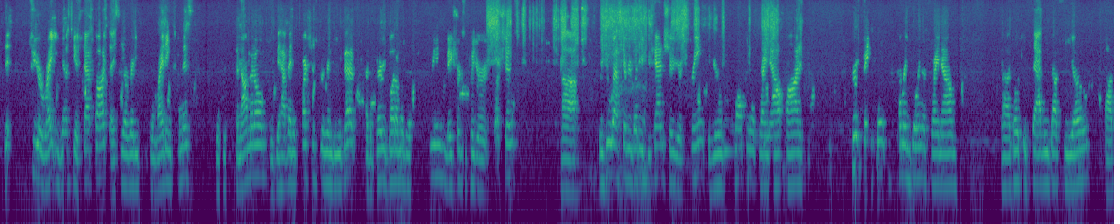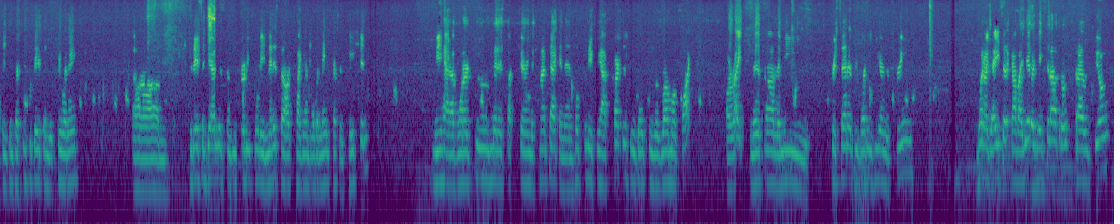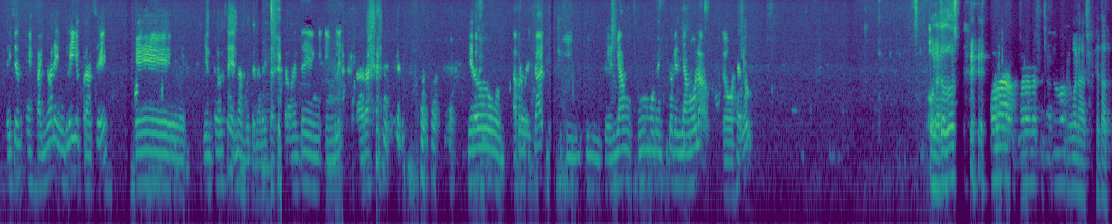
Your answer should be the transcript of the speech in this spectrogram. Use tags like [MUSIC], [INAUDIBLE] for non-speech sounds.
To your right, you're gonna see a chat box. I see already people writing comments. This is phenomenal. If you have any questions during the event, at the very bottom of the screen, make sure to put your questions. Uh, we do ask everybody if you can share your screen. If you're watching us right now on through Facebook, come and join us right now. Uh, go to savvy.co uh, so you can participate in the Q&A. Um, today's agenda is going to be 30, 40 minutes. I'll talking about the main presentation. We have one or two minutes sharing the contact, and then hopefully, if we have questions, we go to the Romo clock. All right, let's uh, let me present everybody here on the screen. Bueno, ya hice, caballero, ya hice la traducción, la hice en español, en inglés y en francés. Eh, y entonces, no, no hice solamente en inglés. Ahora [LAUGHS] quiero aprovechar y, y que digan un momentito que digan hola o hello. Hola a todos. Hola, buenas noches a todos. Muy buenas, ¿qué tal?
